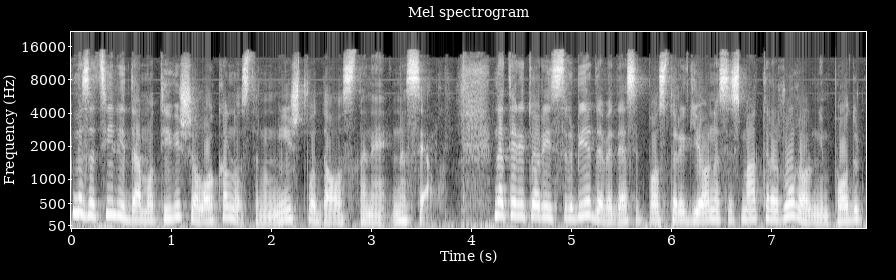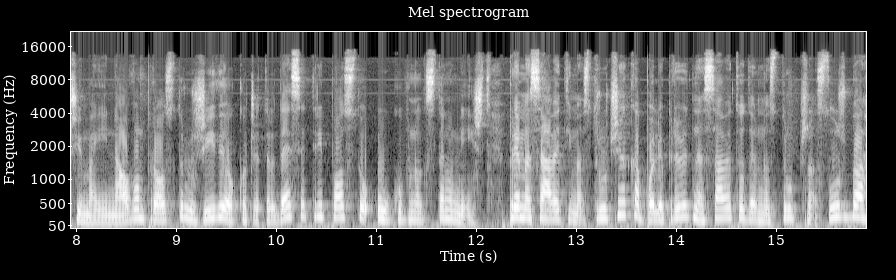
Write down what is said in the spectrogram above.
ima za cilj da motiviše lokalno stanovništvo da ostane na selu. Na teritoriji Srbije 90% regiona se smatra ruralnim područjima i na ovom prostoru živi oko 43% ukupnog stanovništva. Prema savetima stručnjaka, Poljoprivredna savjetodavna stručna služba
